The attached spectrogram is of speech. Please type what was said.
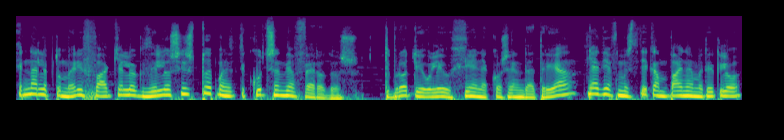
ένα λεπτομερή φάκελο εκδήλωσης του επενδυτικού της ενδιαφέροντος. Την 1η Ιουλίου 1993, μια διαφημιστική καμπάνια με τίτλο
